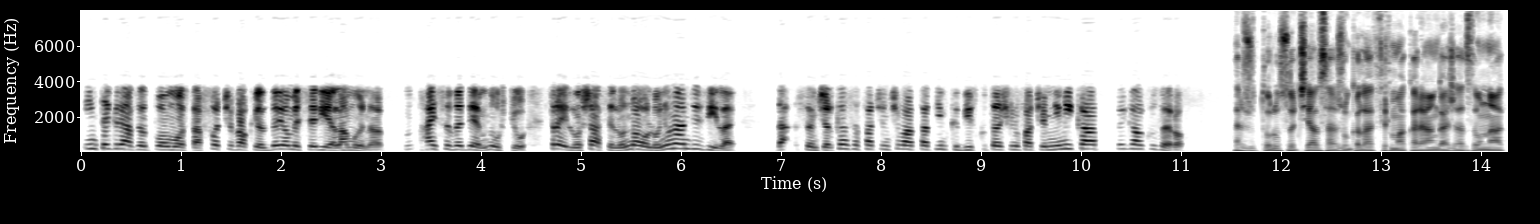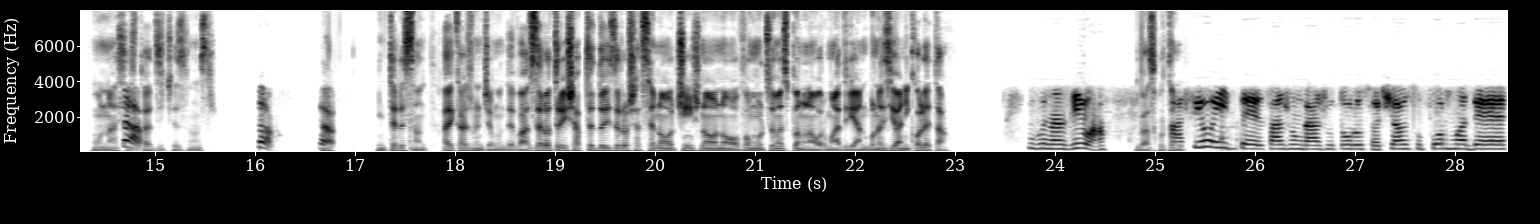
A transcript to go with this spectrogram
integrează-l pe omul ăsta, fă ceva cu el, dă-i o meserie la mână, hai să vedem, nu știu, 3 luni, 6 luni, 9 luni, un an de zile. Dar să încercăm să facem ceva atâta timp cât discutăm și nu facem nimic, ca egal cu zero. Ajutorul social să ajungă la firma care angajează un, un asistat, da. ziceți dumneavoastră. Da, da. da. Interesant. Hai că ajungem undeva. 0372069599. Vă mulțumesc până la urmă, Adrian. Bună ziua, Nicoleta. Bună ziua. Vă ascultăm. Ar fi o idee să ajungă ajutorul social sub formă de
